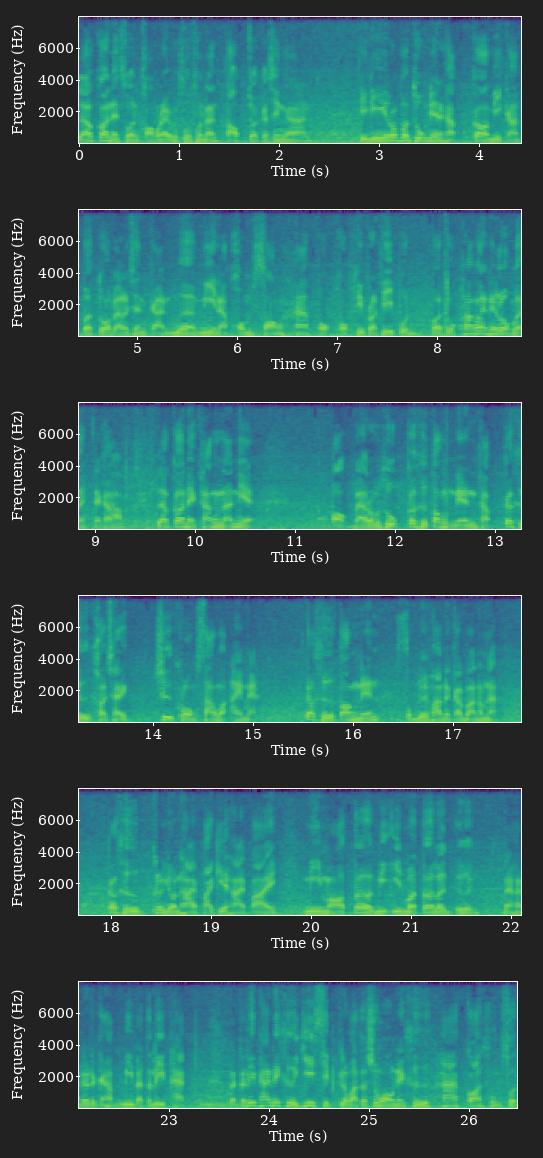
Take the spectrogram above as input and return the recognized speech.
แล้วก็ในส่วนของแรงสูงสุดนั้นตอบโจทย์การใช้งาน ทีนี้รถบรรทุกเนี่ยนะครับก็มีการเปิดตัวไปแล้วเช่นกัน เมื่อมีนาคม 2566 ที่ประเทศญี่ปุ่น เปิดตัวครั้งแรกในโลกเลยนะครับครับแล้วก็ในครั้งนั้นเนี่ยออกแบบรถบรรทุกก็คือต้องเน้นครับก็คือเขาใช้ชื่อโครงสร้างว่า iMac ก็คือต้องเน้นสมดุลภาพในการวางน้ำหนัก ก็คือเครื่องยนต์หายไปเกียร์หายไป มีมอเตอร์ มีอินเวอร์เตอร์อื่นๆในขณะเดียวกันครับมีแบตเตอรี่แพ็คแบตเตอรี่แพ็คนี่คือ 20 กิโลวัตต์ต่อชั่วโมงเนี่ยคือ 5 ก้อนสูงสุด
